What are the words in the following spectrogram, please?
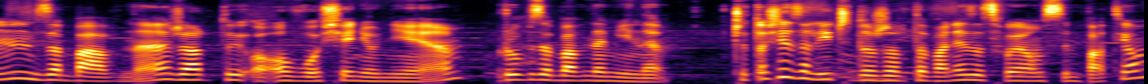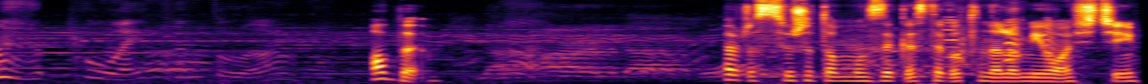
Mm, zabawne. Żartuj o owłosieniu nie. Rób zabawne miny. Czy to się zaliczy do żartowania ze swoją sympatią? Oby. Cały czas słyszę tą muzykę z tego tunelu miłości.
